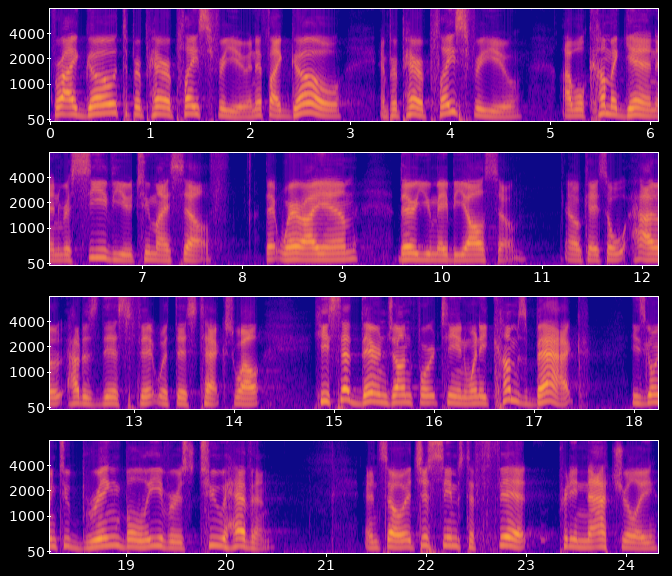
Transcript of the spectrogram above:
For I go to prepare a place for you. And if I go and prepare a place for you, I will come again and receive you to myself, that where I am, there you may be also. Okay, so how, how does this fit with this text? Well, he said there in John 14, when he comes back, he's going to bring believers to heaven. And so it just seems to fit pretty naturally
